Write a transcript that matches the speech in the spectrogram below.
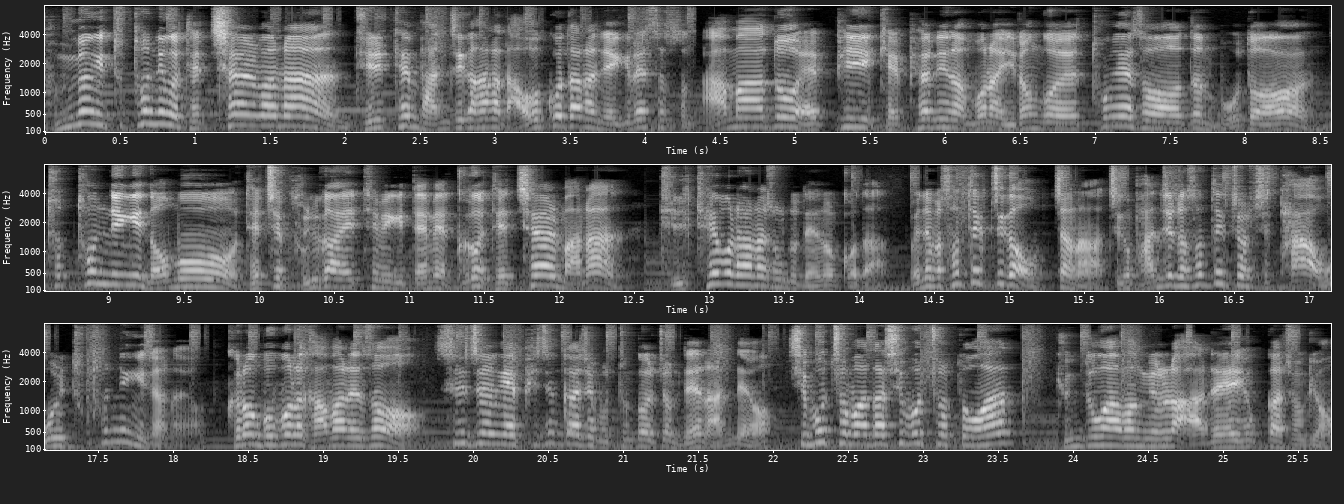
분명히 투토닝을 대체할 만한 딜템 반지가 하나 나올 거다라는 얘기를 했었어. 아마도 에피 개편이나 뭐나 이런 거에 통해서든 뭐든 투토닝이 너무 대체 불가 아이템이기 때문에 그걸 대체할 만한 딜템을 하나 정도 내놓을 거다. 왜냐면 선택지가 없잖아. 지금 반지는 선택지 없이 다 올 투톤링이잖아요. 그런 부분을 감안해서 스증에 피증까지 붙은 걸 좀 내놨네요. 15초마다 15초 동안 균등한 확률로 아래의 효과 적용.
